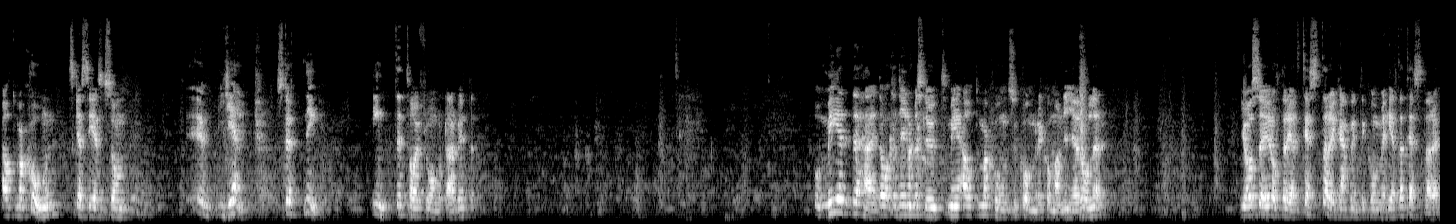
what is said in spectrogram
Automation ska ses som eh, hjälp, stöttning. Inte ta ifrån vårt arbete. Och med det här, datadrivna beslut, med automation så kommer det komma nya roller. Jag säger ofta det att testare kanske inte kommer heta testare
